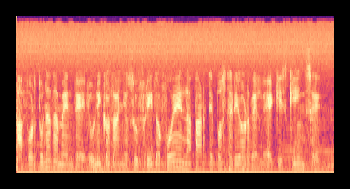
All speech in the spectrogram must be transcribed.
Afortunadamente, el único daño sufrido fue en la parte posterior del X-15.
